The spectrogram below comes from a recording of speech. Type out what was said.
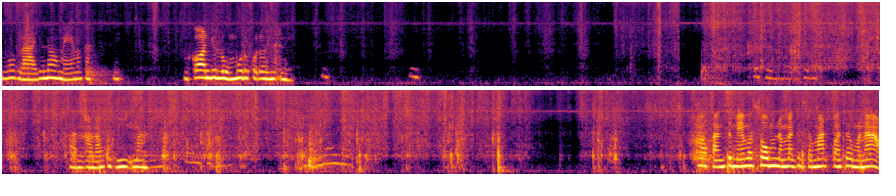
โอ้ลายอยู่นอกแม่มันกันนี่มันก้อนอยู่หลุมมูทุกคนเลยน่ะนี่เคันเอาน้ำกะทิมันข้าวคันจะแม้มาส้มนะมันจะสมัดก่อนเสื้อมะนาว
